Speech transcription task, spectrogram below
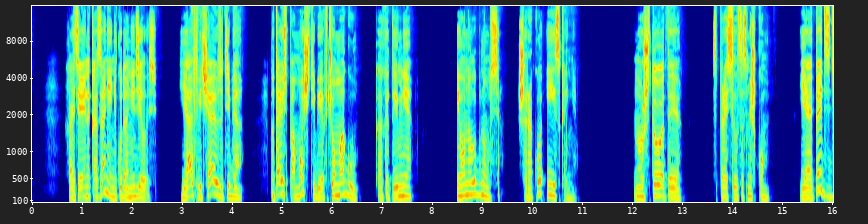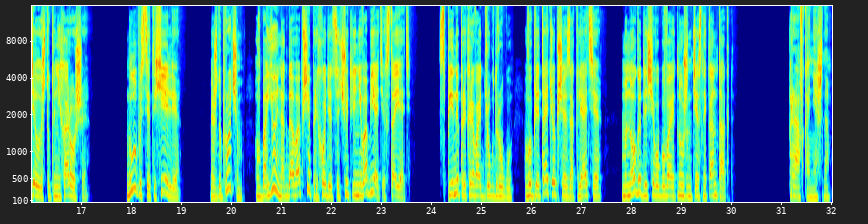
Хотя и наказание никуда не делось. Я отвечаю за тебя. Пытаюсь помочь тебе, в чем могу, как и ты мне». И он улыбнулся, широко и искренне. «Ну что ты?» — спросил со смешком. «Я опять сделала что-то нехорошее?» Глупость это, Хелли. Между прочим, в бою иногда вообще приходится чуть ли не в объятиях стоять. Спины прикрывать друг другу, выплетать общее заклятие. Много для чего бывает нужен тесный контакт. Прав, конечно.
